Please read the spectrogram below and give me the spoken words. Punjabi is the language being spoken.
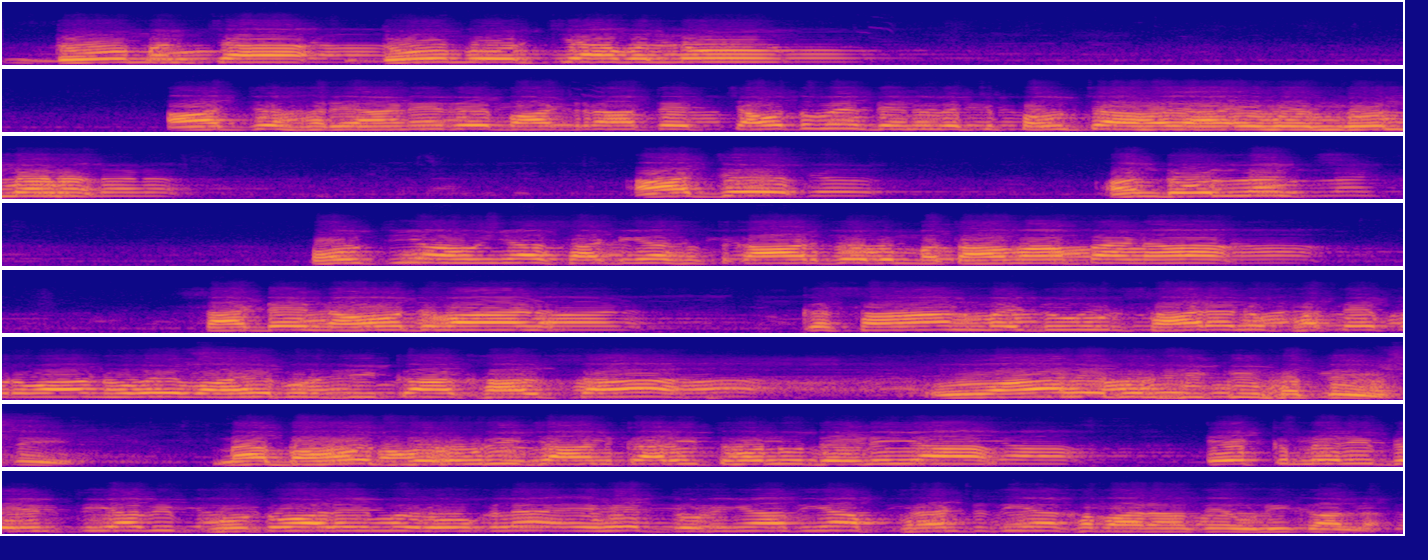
ਦੋ ਮੰਚਾਂ, ਦੋ ਮੋਰਚਿਆਂ ਵੱਲੋਂ ਅੱਜ ਹਰਿਆਣੇ ਦੇ ਬਾਰਡਰਾਂ ਤੇ 14ਵੇਂ ਦਿਨ ਵਿੱਚ ਪਹੁੰਚਾ ਹੋਇਆ ਇਹ ਅੰਦੋਲਨ। ਅੱਜ ਅੰਦੋਲਨ ਪਹੁੰਚੀਆਂ ਹੋਈਆਂ ਸਾਡੀਆਂ ਸਤਿਕਾਰਯੋਗ ਮਾਤਾਵਾਂ, ਭੈਣਾਂ, ਸਾਡੇ ਨੌਜਵਾਨ, ਕਿਸਾਨ ਮਜ਼ਦੂਰ ਸਾਰਿਆਂ ਨੂੰ ਫਤਿਹ ਪ੍ਰਵਾਨ ਹੋਵੇ। ਵਾਹਿਗੁਰੂ ਜੀ ਕਾ ਖਾਲਸਾ, ਵਾਹਿਗੁਰੂ ਜੀ ਕੀ ਫਤਿਹ। ਮੈਂ ਬਹੁਤ ਜ਼ਰੂਰੀ ਜਾਣਕਾਰੀ ਤੁਹਾਨੂੰ ਦੇਣੀ ਆ। ਇੱਕ ਮੇਰੀ ਬੇਨਤੀ ਆ ਵੀ ਫੋਟੋ ਵਾਲੇ ਨੂੰ ਰੋਕ ਲੈ, ਇਹ ਦੁਨੀਆ ਦੀਆਂ ਫਰੰਟ ਦੀਆਂ ਅਖਬਾਰਾਂ ਤੇ ਆਉਣੀ ਕੱਲ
